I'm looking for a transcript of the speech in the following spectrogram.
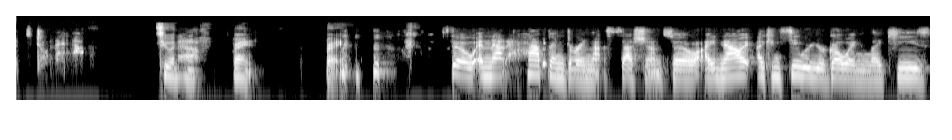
It's two and a half. Two and a half. Right. Right. so and that happened during that session so i now i can see where you're going like he's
